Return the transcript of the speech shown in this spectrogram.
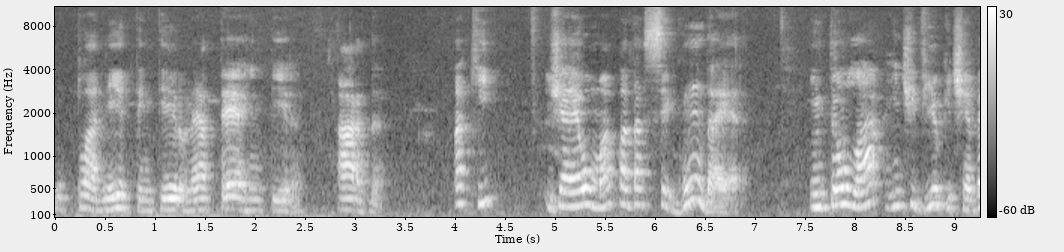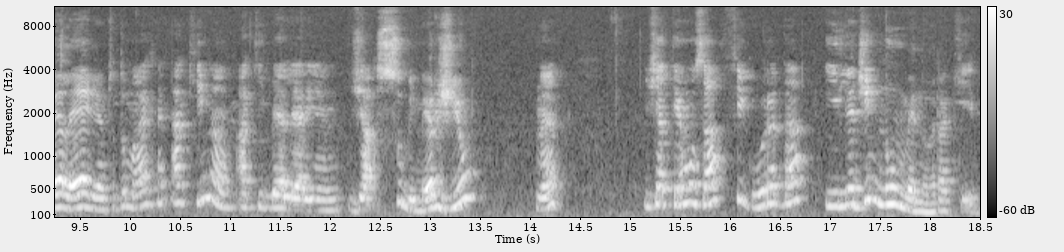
o planeta inteiro, né, a Terra inteira, Arda. Aqui já é o mapa da Segunda Era. Então lá a gente viu que tinha Beleriand e tudo mais, né? aqui não. Aqui Beleriand já submergiu, né? E já temos a figura da Ilha de Númenor aqui.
